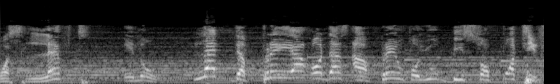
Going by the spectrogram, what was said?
was left alone. Let the prayer others are praying for you be supportive.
